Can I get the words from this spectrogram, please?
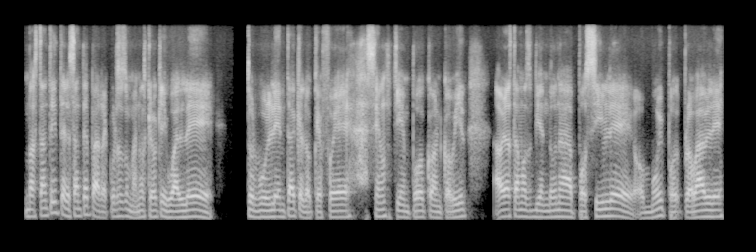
bastante interesante para recursos humanos, creo que igual de turbulenta que lo que fue hace un tiempo con COVID. Ahora estamos viendo una posible o muy probable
